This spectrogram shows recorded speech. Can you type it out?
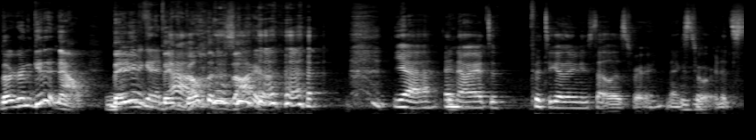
They're gonna get it now. They gonna get it they've built the desire. Yeah, and mm. now I have to put together a new set list for next Mm-hmm. tour, and it's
